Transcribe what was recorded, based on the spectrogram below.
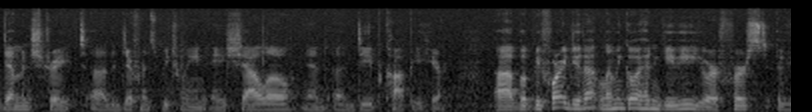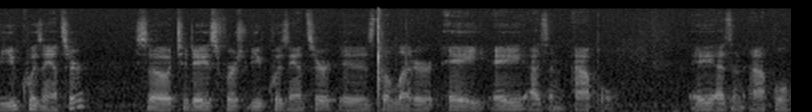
demonstrate uh, the difference between a shallow and a deep copy here. Uh, but before I do that, let me go ahead and give you your first view quiz answer. So today's first view quiz answer is the letter A, A as an apple. A as an apple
